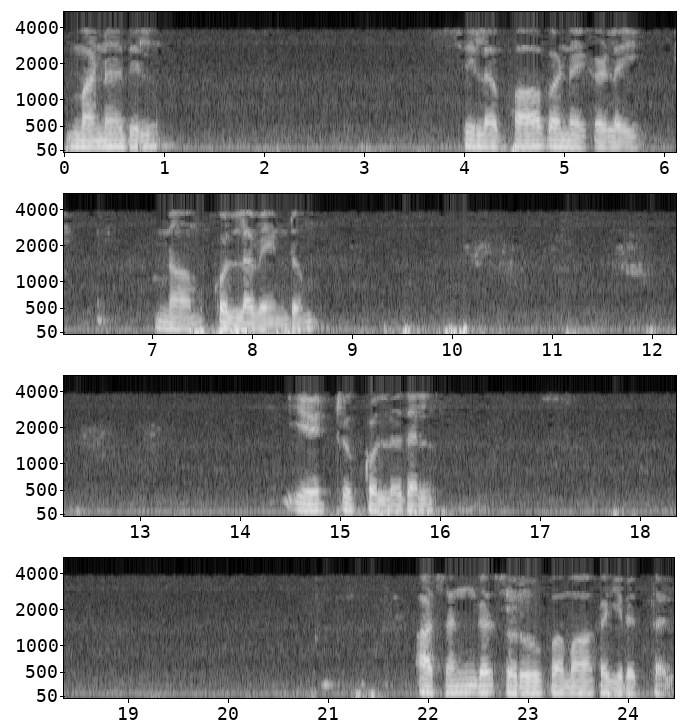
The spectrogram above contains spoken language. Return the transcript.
மனதில் சில பாவனைகளை நாம் கொள்ள வேண்டும். ஏற்றுக்கொள்ளுதல். அசங்க சொரூபமாக இருத்தல்.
